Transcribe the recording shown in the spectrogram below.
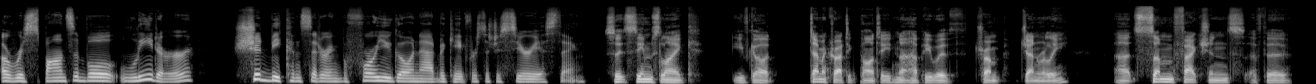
a responsible leader should be considering before you go and advocate for such a serious thing? So it seems like you've got democratic party not happy with trump generally uh, some factions of the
